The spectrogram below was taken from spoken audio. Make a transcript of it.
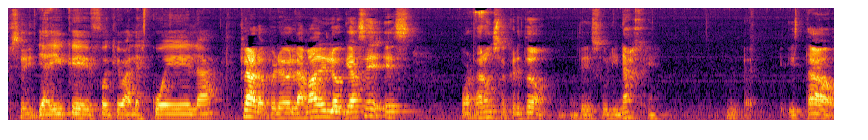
sí. Y ahí que fue que va a la escuela. Claro, pero la madre lo que hace es guardar un secreto de su linaje. Está,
